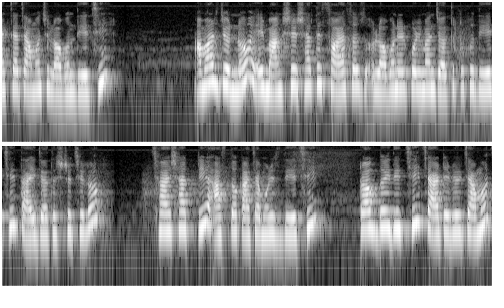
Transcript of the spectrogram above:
এক চা চামচ লবণ দিয়েছি। আমার জন্য এই মাংসের সাথে সয়া সস লবণের পরিমাণ যতটুকু দিয়েছি, তাই যথেষ্ট ছিল। ছয় সাতটি আস্ত কাঁচামরিচ দিয়েছি। টক দই দিচ্ছি চার টেবিল চামচ।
